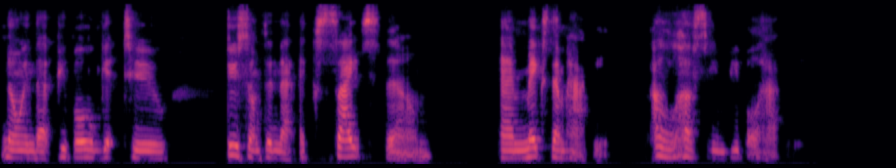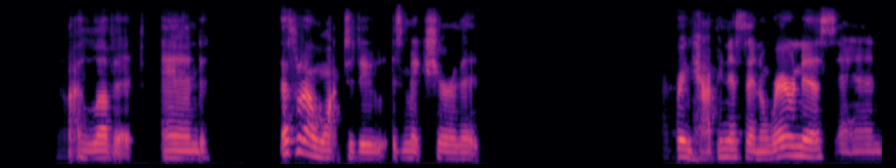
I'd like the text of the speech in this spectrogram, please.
knowing that people get to do something that excites them and makes them happy i love seeing people happy i love it and that's what i want to do is make sure that i bring happiness and awareness and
